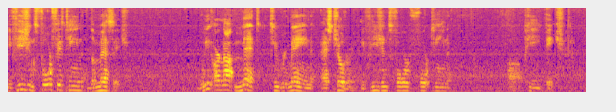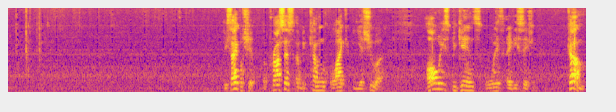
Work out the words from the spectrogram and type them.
Ephesians 4:15 the message we are not meant to remain as children. Ephesians 4:14 uh, ph. Discipleship, the process of becoming like Yeshua, always begins with a decision. Come,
